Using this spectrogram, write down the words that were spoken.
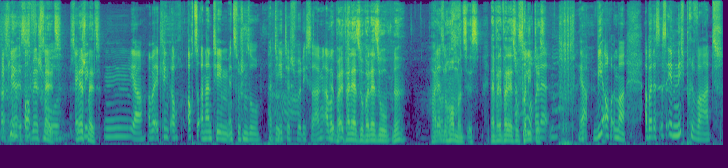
Er ist mehr, es ist mehr Schmelz. So. Es ist mehr klingt, Schmelz. mm, Ja, aber er klingt auch, auch zu anderen Themen inzwischen so pathetisch, würde ich sagen. Aber weil, weil er so, weil er so, ne? Weil er High so on ist. Hormones ist. Nein, weil, weil er so, Ach verliebt weil ist. Er, pff, ja, wie auch immer. Aber das ist eben nicht privat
